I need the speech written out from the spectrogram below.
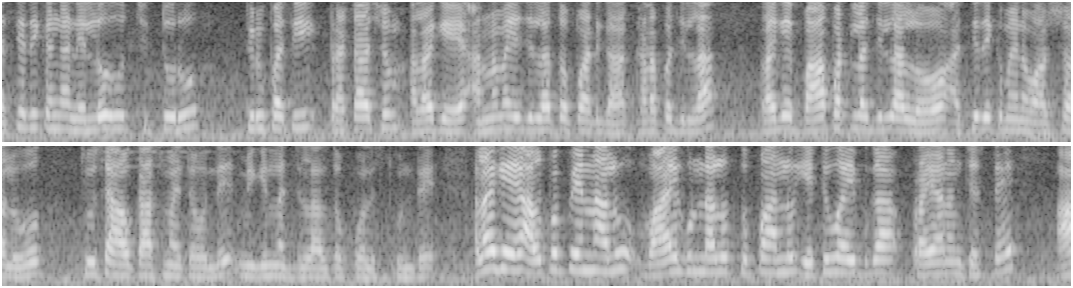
అత్యధికంగా నెల్లూరు చిత్తూరు తిరుపతి ప్రకాశం అలాగే అన్నమయ్య జిల్లాతో పాటుగా కడప జిల్లా అలాగే బాపట్ల జిల్లాలో అత్యధికమైన వర్షాలు చూసే అవకాశం అయితే ఉంది మిగిలిన జిల్లాలతో పోల్చుకుంటే. అలాగే అల్పపీడనాలు వాయుగుండాలు తుఫాన్లు ఎటువైపుగా ప్రయాణం చేస్తే ఆ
